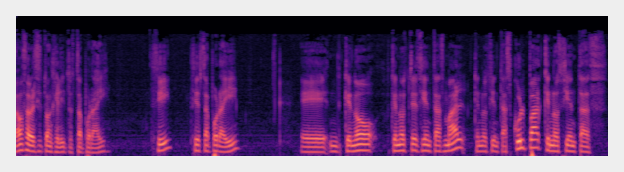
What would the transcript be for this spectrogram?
vamos a ver si tu angelito está por ahí. ¿Sí? Sí está por ahí. Eh, que no que no te sientas mal, que no sientas culpa, que no sientas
